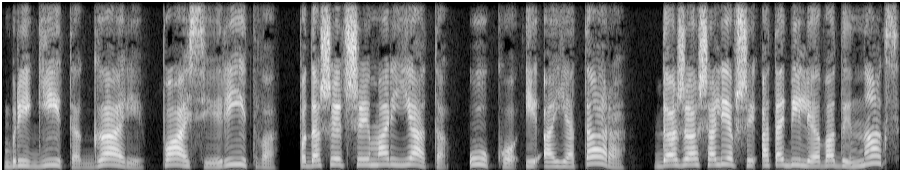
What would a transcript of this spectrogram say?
Бригита, Гарри, Паси, Ритва, подошедшие Марьята, Уко и Аятара, даже ошалевший от обилия воды Накс,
